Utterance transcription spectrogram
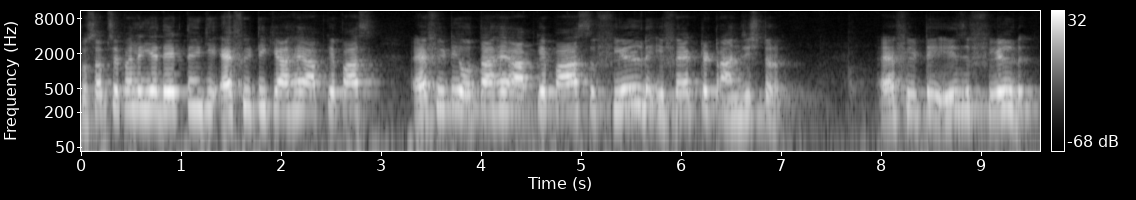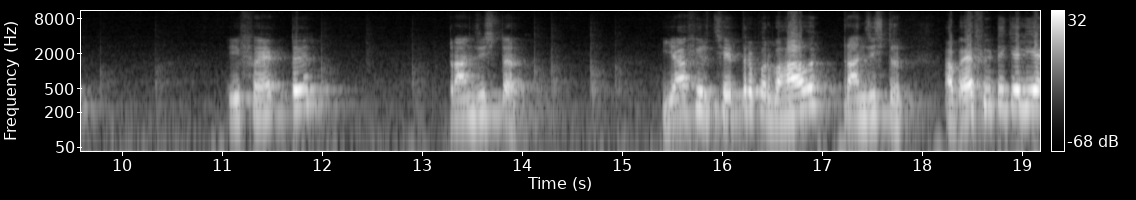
तो सबसे पहले ये देखते हैं कि एफ़ क्या है आपके पास। एफ़ होता है आपके पास field effect transistor. FET is field effect transistor या फिर क्षेत्र प्रभाव ट्रांजिस्टर। अब एफईटी के लिए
